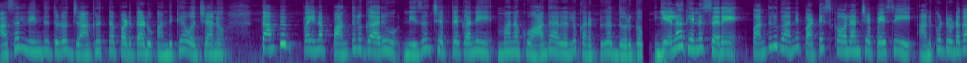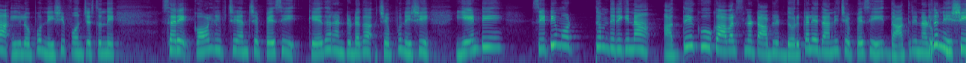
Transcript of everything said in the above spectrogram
అసలు నిందితుడు జాగ్రత్త పడతాడు అందుకే వచ్చాను. తంపిపోయిన పంతులు గారు నిజం చెప్తే కానీ మనకు ఆధారాలు కరెక్ట్గా దొరకవు. ఎలాగైనా సరే పంతులు గారిని పట్టేసుకోవాలని చెప్పేసి అనుకుంటుండగా ఈలోపు నిషి ఫోన్ చేస్తుంది. సరే కాల్ లిఫ్ట్ చేయని చెప్పేసి కేదార్ అంటుండగా చెప్పు నిషి ఏంటి? సిటీ మొత్తం తిరిగిన అద్దెకు కావాల్సిన టాబ్లెట్ దొరకలేదా అని చెప్పేసి దాత్రి నడు నిషి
